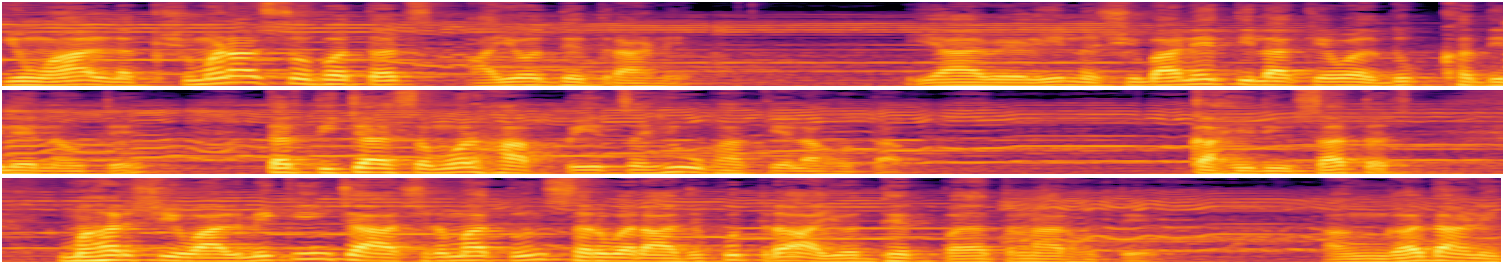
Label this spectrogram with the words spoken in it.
किंवा लक्ष्मणासोबतच अयोध्येत राहणे. यावेळी नशिबाने तिला केवळ दुःख दिले नव्हते तर तिच्यासमोर हा पेचही उभा केला होता. काही दिवसातच महर्षी वाल्मिकींच्या आश्रमातून सर्व राजपुत्र अयोध्येत परतणार होते. अंगद आणि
